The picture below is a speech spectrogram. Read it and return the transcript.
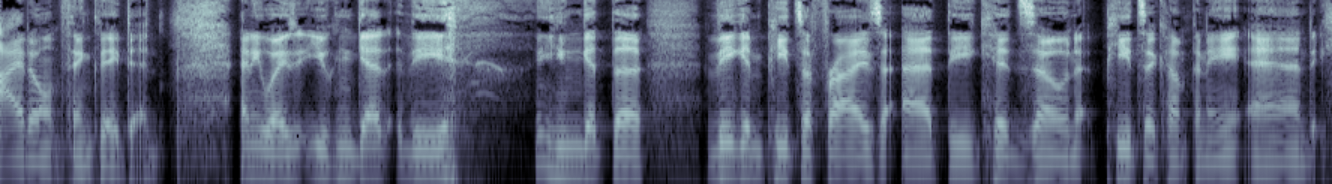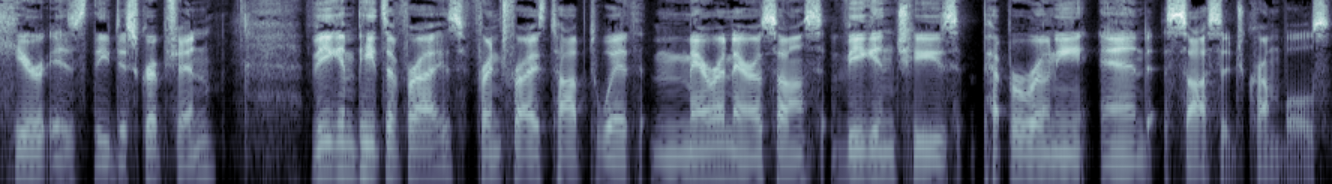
I don't think they did. Anyways, you can get the. you can get the vegan pizza fries at the KidZone Pizza Company, and here is the description. Vegan pizza fries, french fries topped with marinara sauce, vegan cheese, pepperoni, and sausage crumbles.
